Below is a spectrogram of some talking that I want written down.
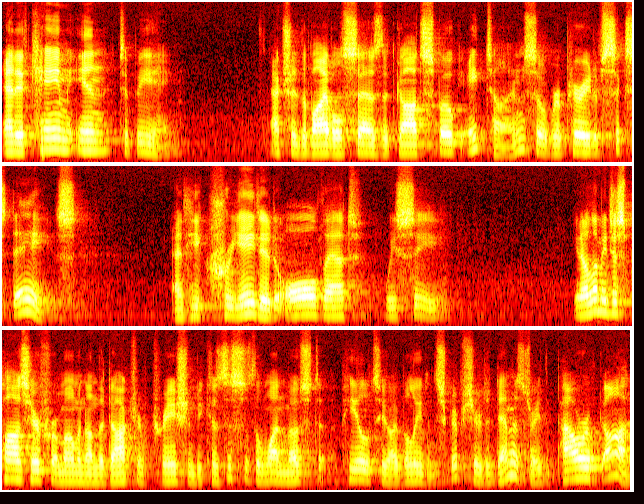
and it came into being. Actually, the Bible says that God spoke eight times over a period of six days, and he created all that we see. You know, let me just pause here for a moment on the doctrine of creation because this is the one most appealed to, I believe, in Scripture to demonstrate the power of God.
